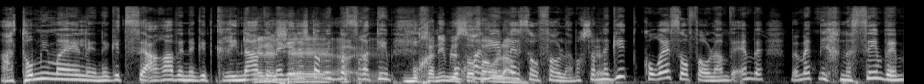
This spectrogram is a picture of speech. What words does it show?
האטומיים האלה, נגד סערה ונגד קרינה, ונגד ש- אלה שתמיד בסרטים. מוכנים לסוף העולם. מוכנים לסוף העולם. עכשיו כן. נגיד, קורה סוף העולם, והם באמת נכנסים והם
